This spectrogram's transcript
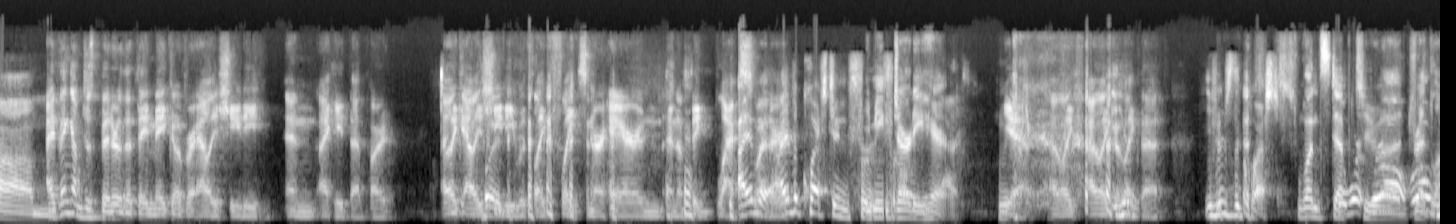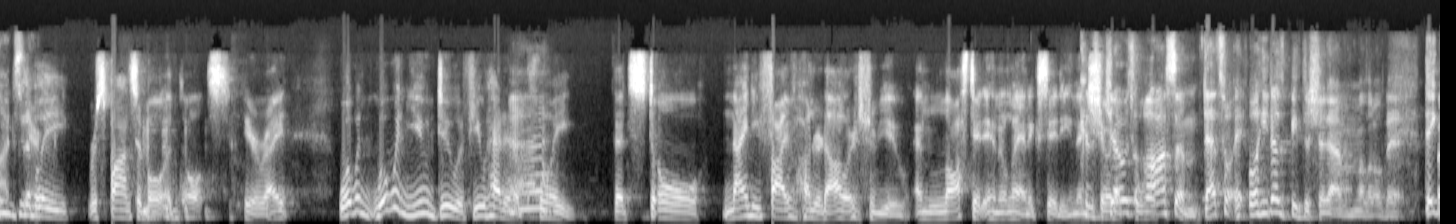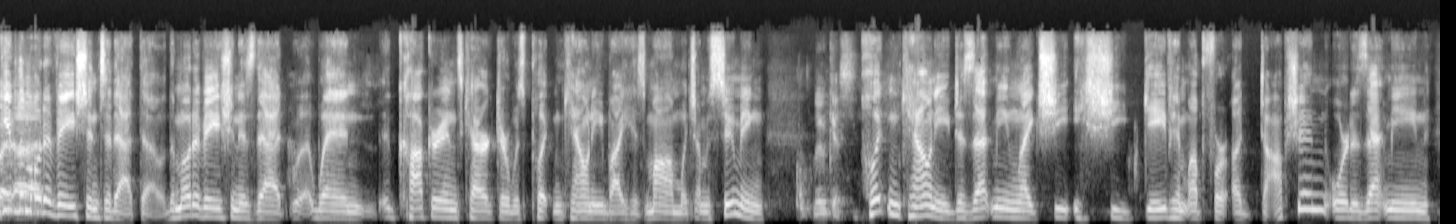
Um, I think I'm just bitter that they make over Ally Sheedy, and I hate that part. I like Ally But- Sheedy with like flakes in her hair and, and a big black I have, sweater. a, I have a question for you mean for dirty hair guys. yeah, I like I like her like that. Here's the question. Just one So step we're, to we're uh, all, we're all dreadlocks there. reasonably responsible adults here, right? What would what would you do if you had an employee that stole ninety five hundred dollars from you and lost it in Atlantic City, and then Because showed Joe's up to awesome. That's what. Well, he does beat the shit out of him a little bit. They But, give the uh, motivation to that, though. The motivation is that when Cochrane's character was put in county by his mom, which I'm assuming Lucas. put in county, does that mean like she she gave him up for adoption, or does that mean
